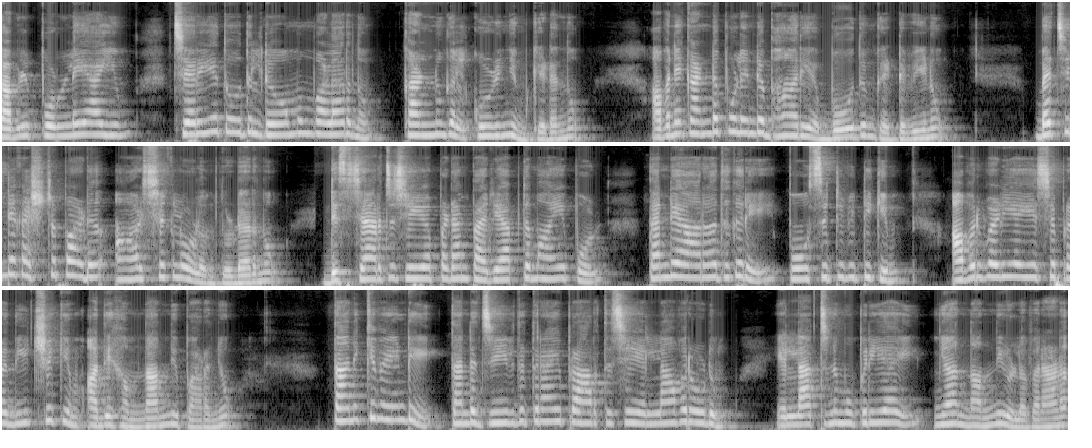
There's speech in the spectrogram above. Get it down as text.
കവിൾ പൊള്ളയായും ചെറിയ തോതിൽ രോമം വളർന്നു കണ്ണുകൾ കുഴിഞ്ഞും കിടന്നു. അവനെ കണ്ടപ്പോൾ എന്റെ ഭാര്യ ബോധം കെട്ട് വീണു. കഷ്ടപ്പാട് ആഴ്ചകളോളം തുടർന്നു. ഡിസ്ചാർജ് ചെയ്യപ്പെടാൻ പര്യാപ്തമായപ്പോൾ തന്റെ ആരാധകരെ പോസിറ്റിവിറ്റിക്കും അവർ വഴി അയച്ച പ്രതീക്ഷയ്ക്കും അദ്ദേഹം നന്ദി പറഞ്ഞു. തനിക്ക് വേണ്ടി തന്റെ ജീവിതത്തിനായി പ്രാർത്ഥിച്ച എല്ലാവരോടും എല്ലാറ്റിനും ഉപരിയായി ഞാൻ നന്ദിയുള്ളവനാണ്.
